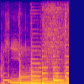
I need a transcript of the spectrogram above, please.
阿西呀。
